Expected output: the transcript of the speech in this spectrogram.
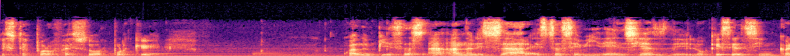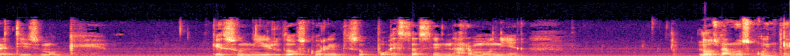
este profesor porque cuando empiezas a analizar estas evidencias de lo que es el sincretismo que es unir dos corrientes opuestas en armonía nos damos cuenta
